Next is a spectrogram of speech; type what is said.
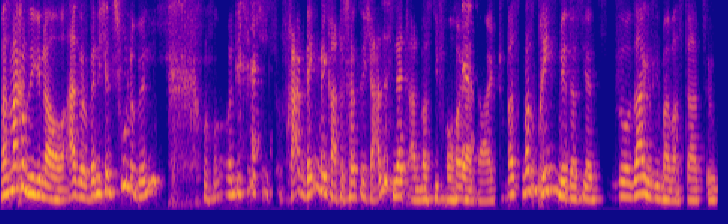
Was machen Sie genau? Also, wenn ich jetzt Schule bin und ich, ich frage, denke mir gerade, das hört sich ja alles nett an, was die Frau Heuer ja. sagt. Was, was bringt mir das jetzt? So, sagen Sie mal was dazu.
